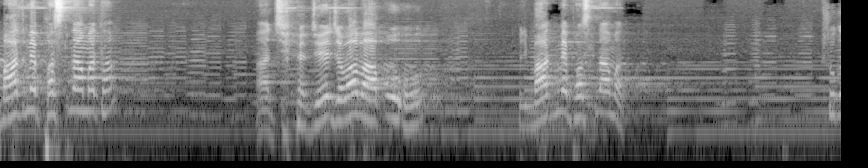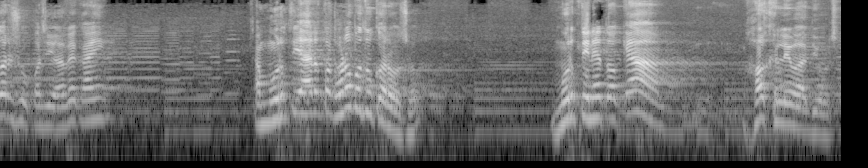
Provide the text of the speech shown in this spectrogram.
બાદ મેં ફસના મત હા જે- જે જવાબ આપો. પછી બાદ મેં ફસના મત શું કરશું? પછી હવે કાંઈ? આ મૂર્તિ યાર તો ઘણું બધું કરો છો. મૂર્તિને તો ક્યાં હક લેવા દ્યો છો?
